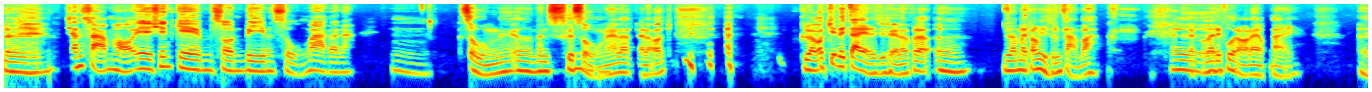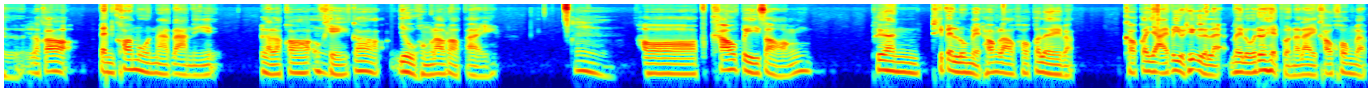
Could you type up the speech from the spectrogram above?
เออชั้นสามหอเอเชียนเกมโซนบีมันสูงมากแล้วนะอืม สูงไงเออ มันคือสูงนะแล้วแต่เราก็เราก็คิดในใจอะเฉยๆแล้วก็เออแล้วทำไม่ต้องอยู่ชั้นสามวะเออแต่ก็ไม่ได้พูดอะไรออกไป เออ แล้วก็ เป็นข้อมูลมาตามนี้ แล้วเราก็โอเคก็อยู่ของเราต่อไปอืมพอเข้าปีสองเพื่อนที่เป็นรูมเมทห้องเราเขาก็เลยแบบเขาก็ย้ายไปอยู่ที่อื่นแหละ ไม่รู้ด้วยเหตุผลอะไรเขาคงแบบ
